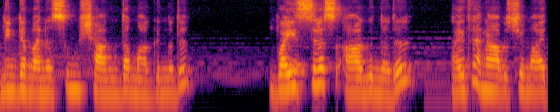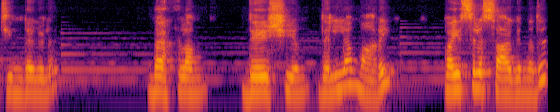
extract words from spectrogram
നിന്റെ മനസ്സും ശാന്തമാകുന്നത് വൈസ്ലെസ് ആകുന്നത് അതായത് അനാവശ്യമായ ചിന്തകൾ ബഹളം ദേഷ്യം ഇതെല്ലാം മാറി വൈസ്ലെസ് ആകുന്നത്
